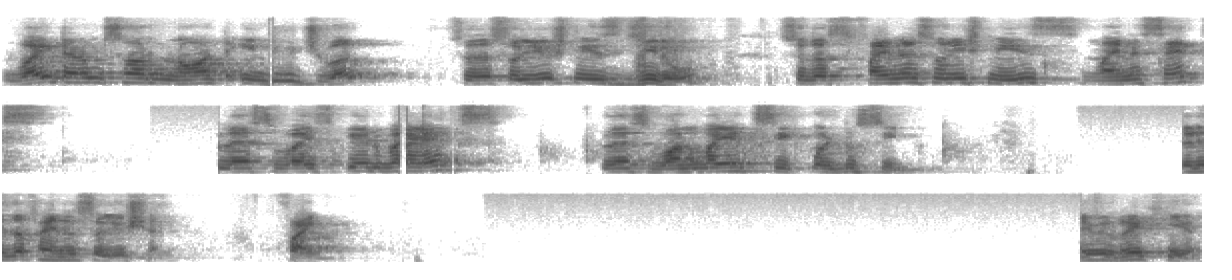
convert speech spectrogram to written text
y terms are not individual. So the solution is 0. So the final solution is minus x plus y square by x plus 1 by x equal to c. That is the final solution. Fine. I will write here.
